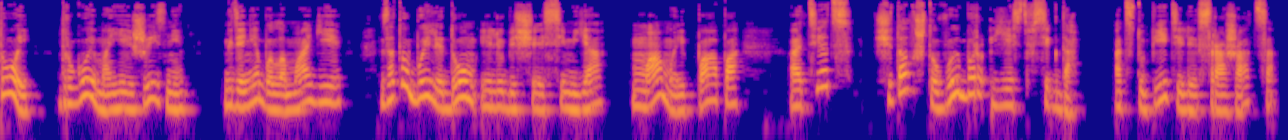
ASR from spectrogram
той, другой моей жизни, где не было магии, зато были дом и любящая семья, мама и папа, Отец считал, что выбор есть всегда. Отступить или сражаться,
